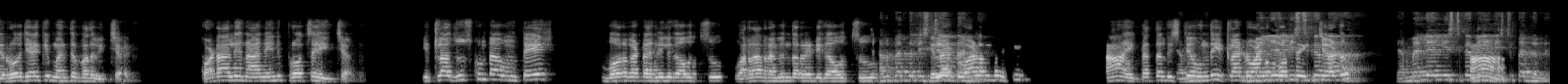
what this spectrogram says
రోజాకి మంత్రి పదవి ఇచ్చాడు. కొడాలి నానిని ప్రోత్సహించాడు. ఇట్లా చూసుకుంటా ఉంటే బోరగడ్డ అనిల్ కావచ్చు వర్రా రవీందర్ రెడ్డి కావచ్చు ఇలాంటి వాళ్ళందరికీ ఆ ఈ పెద్ద లిస్టే ఉంది. ఇట్లాంటి వాళ్ళని ప్రోత్సహించాడు. ఎమ్మెల్యే. లిస్ట్ పెద్దది.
